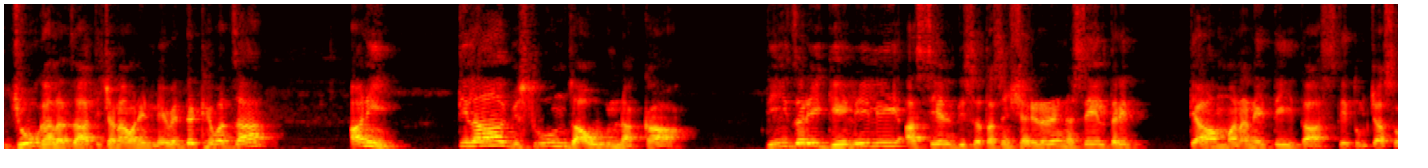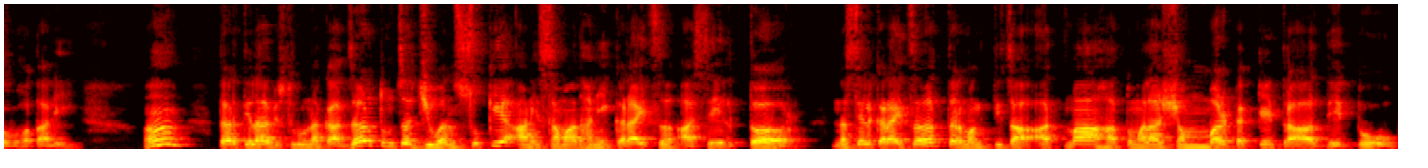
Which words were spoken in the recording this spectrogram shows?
जीव घालत जा तिच्या नावाने नैवेद्य ठेवत जा. आणि तिला विसरून जाऊ नका. ती जरी गेलेली असेल दिसत असेल शरीराने नसेल तरी त्या मनाने ती इथं असते तुमच्या सभोवताली हं? तर तिला विसरू नका. जर तुमचं जीवन सुखी आणि समाधानी करायचं असेल तर नसेल करायचं तर मग तिचा आत्मा हा तुम्हाला शंभर टक्के त्रास देतो.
